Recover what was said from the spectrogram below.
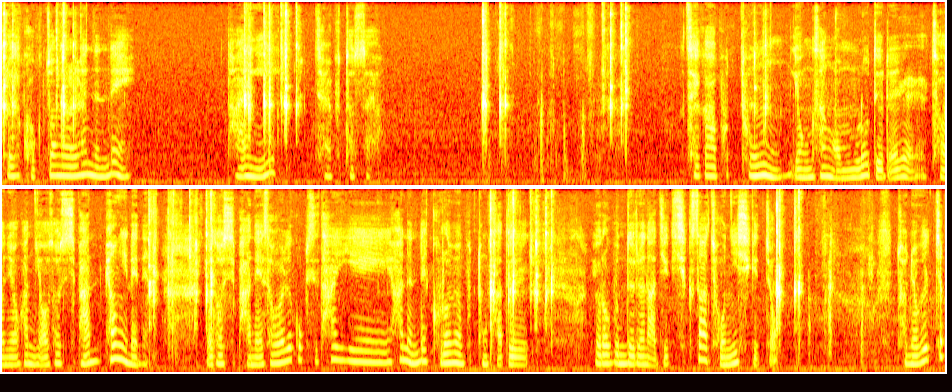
그래서 걱정을 했는데 다행히 잘 붙었어요. 제가 보통 영상 업로드를 저녁 한 6시 반? 평일에는 6시 반에서 7시 사이에 하는데 그러면 보통 다들 여러분들은 아직 식사 전이시겠죠? 저녁 일찍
